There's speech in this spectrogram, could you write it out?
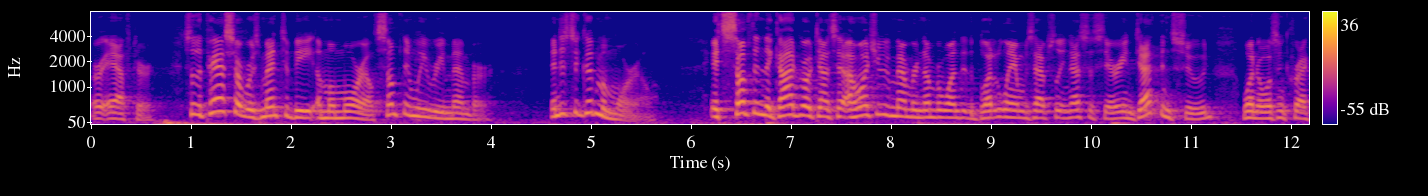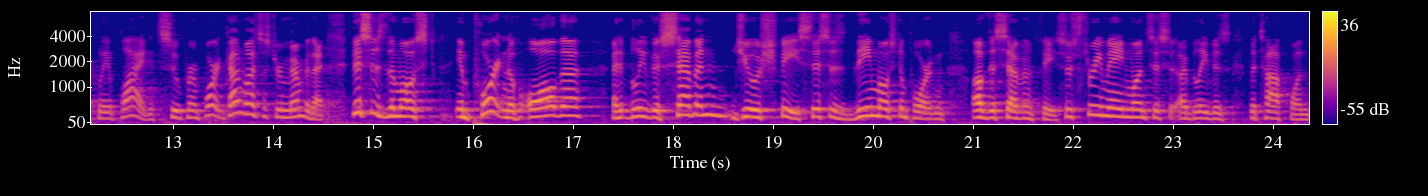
or after. So the Passover was meant to be a memorial, something we remember. And it's a good memorial. It's something that God wrote down and said, I want you to remember, number one, that the blood of the Lamb was absolutely necessary, and death ensued when it wasn't correctly applied. It's super important. God wants us to remember that. This is the most important of all the, I believe there's seven Jewish feasts. This is the most important of the seven feasts. There's three main ones. This, I believe, is the top one,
